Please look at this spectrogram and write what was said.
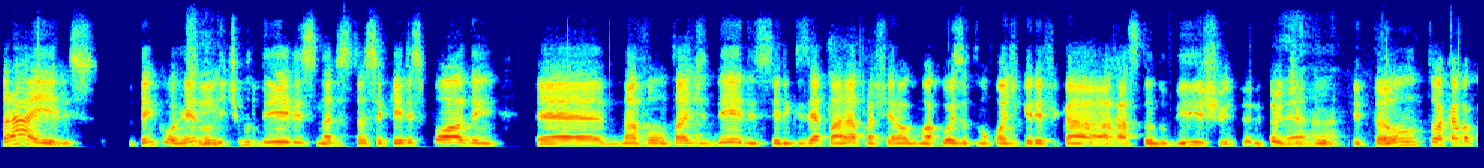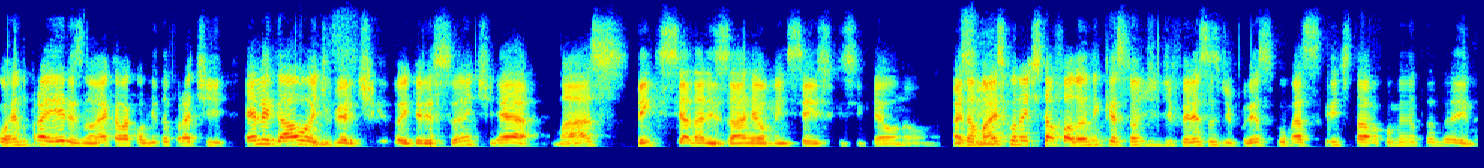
para eles. Tu tem que correr Sim. no ritmo deles, na distância que eles podem, é, na vontade dele. Se ele quiser parar para cheirar alguma coisa, tu não pode querer ficar arrastando o bicho, entendeu? Uhum. Tipo, então tu acaba correndo para eles, não é aquela corrida para ti. É legal, é isso. divertido, é interessante, é, mas tem que se analisar realmente se é isso que se quer ou não. Né? Ainda Sim. mais quando a gente está falando em questão de diferenças de preço, como essas que a gente estava comentando aí, né?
